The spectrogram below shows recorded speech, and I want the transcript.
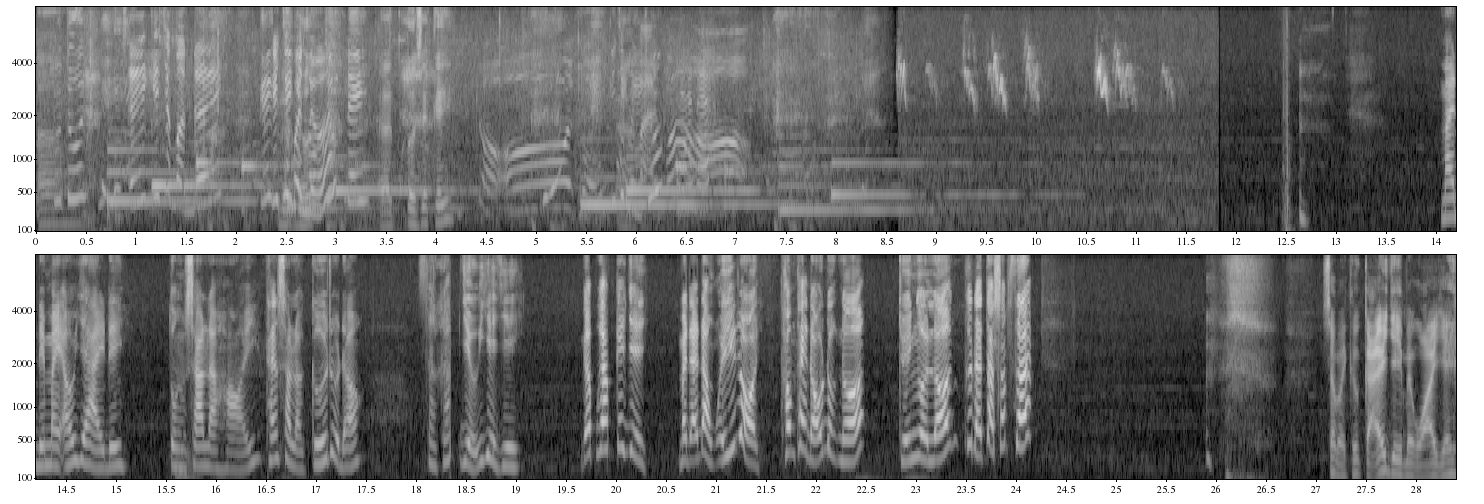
Ờ, Tôi tôi. Ý ký cho mình đi. Cái cho mình nữa. đi ờ, Tôi sẽ ký Trời ơi Ký cho mình trước Nè, nè. Mai đi may áo dài đi. Tuần sau là hỏi Tháng sau là cưới rồi đó. Sao gấp dữ vậy gì Gấp gấp cái gì? Mày đã đồng ý rồi Không thay đổi được nữa. Chuyện người lớn cứ để tao sắp xếp. Sao mày cứ kể gì mày hoài vậy?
